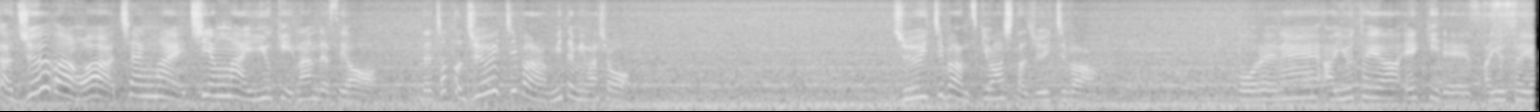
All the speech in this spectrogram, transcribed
か10番はチェンマイ、チェンマイ雪なんですよ。でちょっと11番見てみましょう。11番着きました11番。これねアユタヤ駅です。アユタヤ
